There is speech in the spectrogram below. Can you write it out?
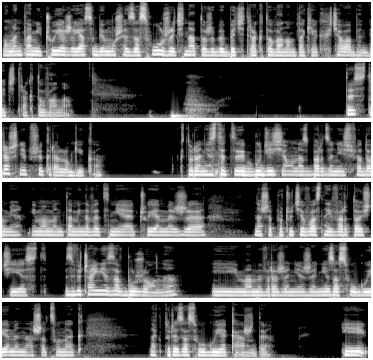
Momentami czuję, że ja sobie muszę zasłużyć na to, żeby być traktowaną tak, jak chciałabym być traktowana. To jest strasznie przykra logika, która niestety budzi się u nas bardzo nieświadomie i momentami nawet nie czujemy, że nasze poczucie własnej wartości jest zwyczajnie zaburzone i mamy wrażenie, że nie zasługujemy na szacunek, na który zasługuje każdy. I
